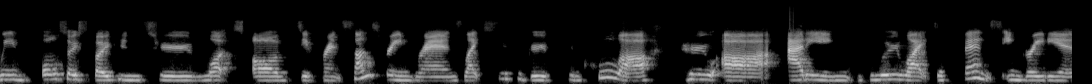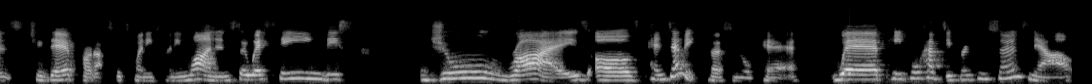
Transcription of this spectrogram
we've also spoken to lots of different sunscreen brands like Supergoop and Coola who are adding blue light defense ingredients to their products for 2021. And so we're seeing this dual rise of pandemic personal care where people have different concerns now.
